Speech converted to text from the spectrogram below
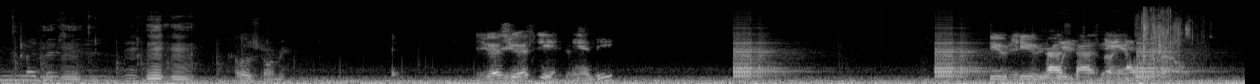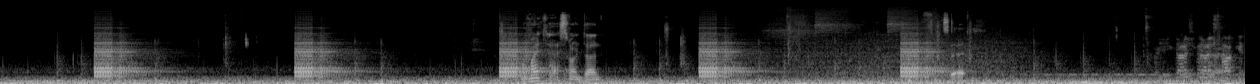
Yeah, color. Mm-mm. Hello, Stormy. Did you guys, you guys see Andy? Dude, did you pass past Andy? Well, my tasks aren't done. That's it. Are you guys gonna fucking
